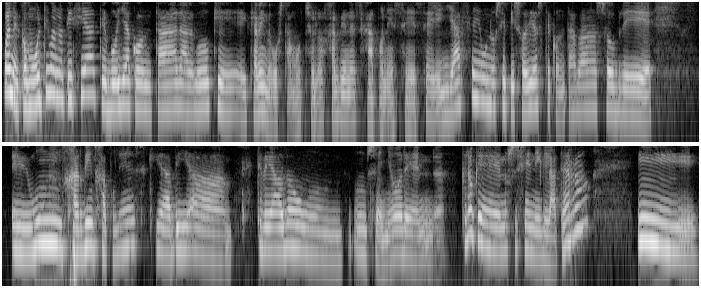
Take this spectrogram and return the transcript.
Bueno, y como última noticia te voy a contar algo que, a mí me gusta mucho, los jardines japoneses. Eh, ya hace unos episodios te contaba sobre eh, un jardín japonés que había creado un, un, señor en, creo que no sé si en Inglaterra, y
